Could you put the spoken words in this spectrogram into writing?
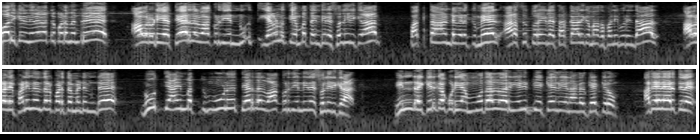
கோரிக்கைகள் நிறைவேற்றப்படும் என்று அவருடைய தேர்தல் வாக்குறுதி எண் இருநூத்தி எண்பத்தி சொல்லியிருக்கிறார். பத்து ஆண்டுகளுக்கு மேல் அரசு துறையில தற்காலிகமாக பணிபுரிந்தால் அவர்களை பணி நிரந்தரப்படுத்த வேண்டும் என்று நூத்தி ஐம்பத்தி மூணு தேர்தல் வாக்குறுதி எண்ணிலே சொல்லியிருக்கிறார். இன்றைக்கு இருக்கக்கூடிய முதல்வர் எழுப்பிய கேள்வியை நாங்கள் கேட்கிறோம். அதே நேரத்தில்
